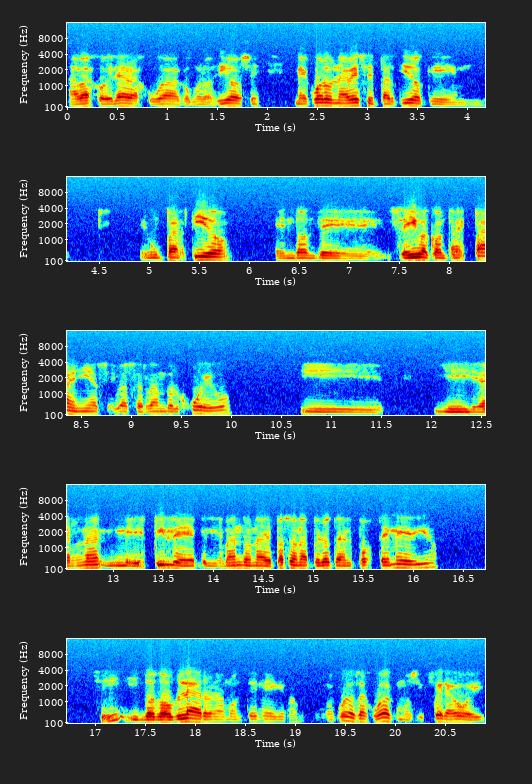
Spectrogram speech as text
abajo del área, jugaba como los dioses. Me acuerdo una vez el partido que, en un partido en donde se iba contra España, se iba cerrando el juego y, y Hernán le, le manda una, le pasa una pelota en el poste medio, ¿sí? y lo doblaron a Montenegro. Me acuerdo esa jugada como si fuera hoy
